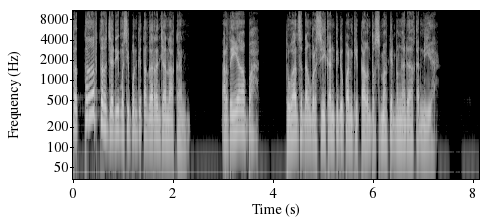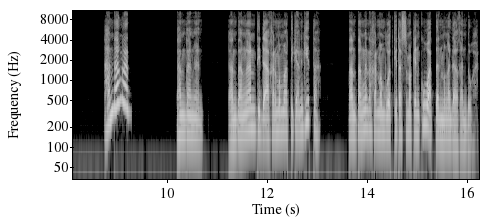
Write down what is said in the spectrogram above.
tetap terjadi meskipun kita nggak rencanakan. Artinya apa? Tuhan sedang bersihkan kehidupan kita untuk semakin mengandalkan dia. Tantangan. Tantangan. Tantangan tidak akan mematikan kita. Tantangan akan membuat kita semakin kuat dan mengandalkan Tuhan.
